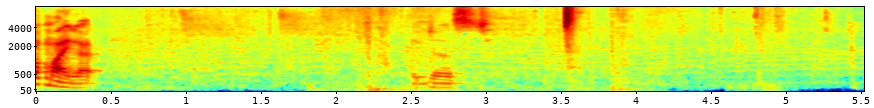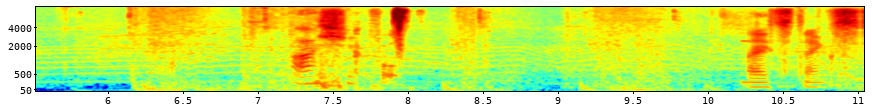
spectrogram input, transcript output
Oh my god. I just. Ah, shit. Nice, thanks.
